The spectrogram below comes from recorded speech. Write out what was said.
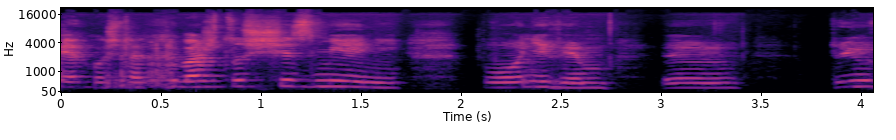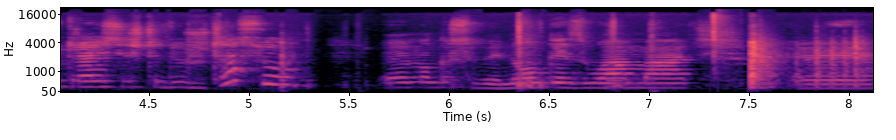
jakoś tak, chyba że coś się zmieni, bo nie wiem, y, do jutra jest jeszcze dużo czasu. Y, mogę sobie nogę złamać, y,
